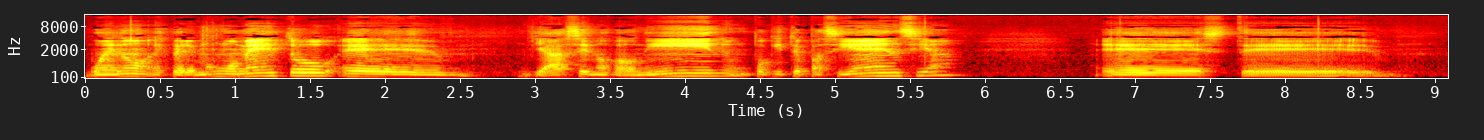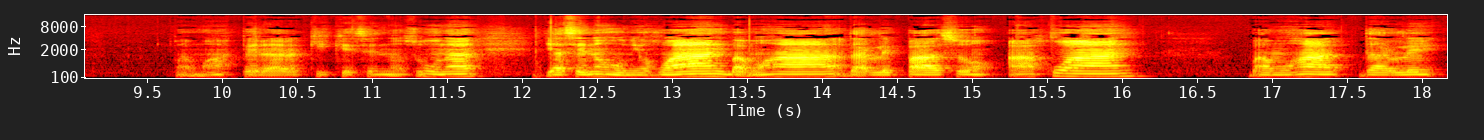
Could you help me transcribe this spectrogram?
Bueno, esperemos un momento. Eh, ya se nos va a unir. Un poquito de paciencia. Este. Vamos a esperar aquí que se nos una. Ya se nos unió Juan. Vamos a darle paso a Juan. Vamos a darle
